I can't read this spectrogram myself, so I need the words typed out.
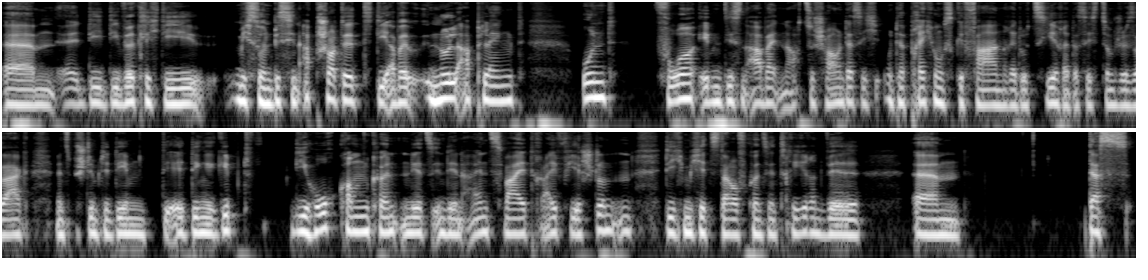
ähm, äh, die, die wirklich, die mich so ein bisschen abschottet, die aber null ablenkt und vor eben diesen Arbeiten auch zu schauen, dass ich Unterbrechungsgefahren reduziere, dass ich zum Beispiel sage, wenn es bestimmte Dem Dinge gibt, die hochkommen könnten jetzt in den ein, zwei, drei, vier Stunden, die ich mich jetzt darauf konzentrieren will, ähm, dass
